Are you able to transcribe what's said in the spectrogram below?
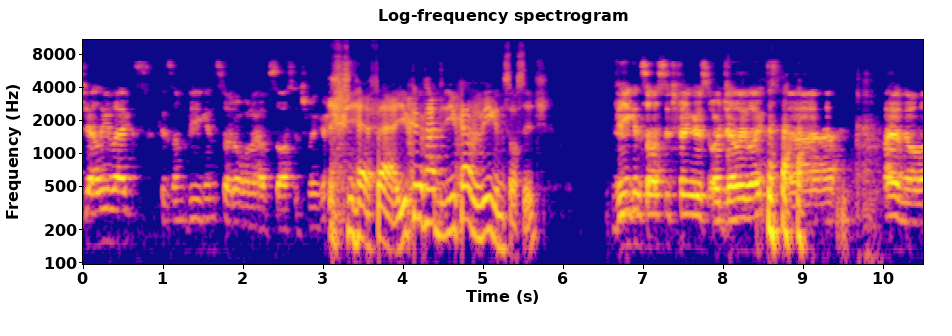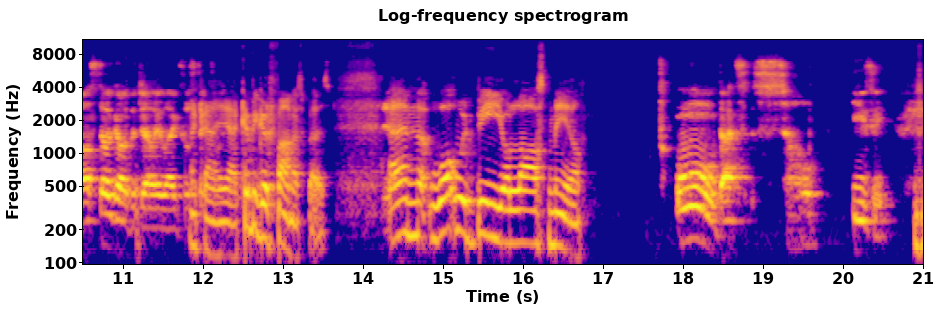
jelly legs, because I'm vegan, so I don't want to have sausage fingers. yeah, fair. You could have had. You could have a vegan sausage vegan sausage fingers or jelly legs. uh, I don't know. I'll still go with the jelly legs. I'll okay, yeah, could be good fun, I suppose. Yeah. Um, what would be your last meal? Oh, that's so easy.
